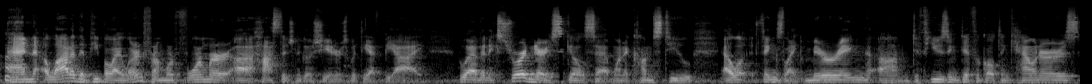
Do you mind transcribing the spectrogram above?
and a lot of the people I learned from were former uh, hostage negotiators with the FBI who have an extraordinary skill set when it comes to things like mirroring, um, diffusing difficult encounters,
